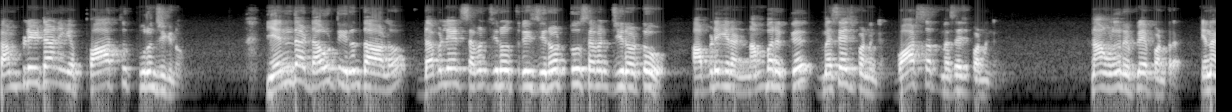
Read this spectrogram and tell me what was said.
கம்ப்ளீட்டாக நீங்கள் பார்த்து புரிஞ்சுக்கணும். எந்த டவுட் இருந்தாலும் double eight seven zero three zero two seven zero two அப்படிங்கிற நம்பருக்கு மெசேஜ் பண்ணுங்க. வாட்ஸ்அப் மெசேஜ் பண்ணுங்க. நான் உங்களுக்கு ரிப்ளை பண்றேன். ஏன்னா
